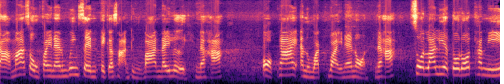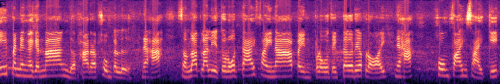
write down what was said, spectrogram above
สามารถส่งไฟแนนซ์วิ่งเซ็นเอกสารถึงบ้านได้เลยนะคะ ออกง่ายอนุมัติไวแน่นอนนะคะส่วนรายละเอียดตัวรถคันนี้เป็นยังไงกันบ้าง เดี๋ยวพารับชมกันเลยนะคะสำหรับรายละเอียดตัวรถได้ไฟหน้าเป็นโปรเจคเตอร์เรียบร้อยนะคะ โคมไฟสายกิ๊ก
